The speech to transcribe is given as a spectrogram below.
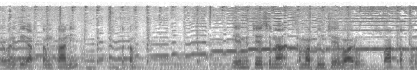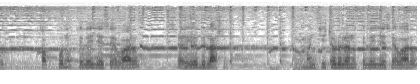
ఎవరికి అర్థం కానీ పుస్తకం ఏమి చేసినా సమర్థించేవారు స్వార్థపరులు. తప్పును తెలియజేసేవారు శ్రేయోభిలాషులు. మంచి చెడులను తెలియజేసేవారు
